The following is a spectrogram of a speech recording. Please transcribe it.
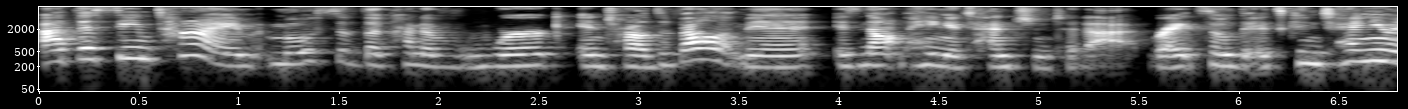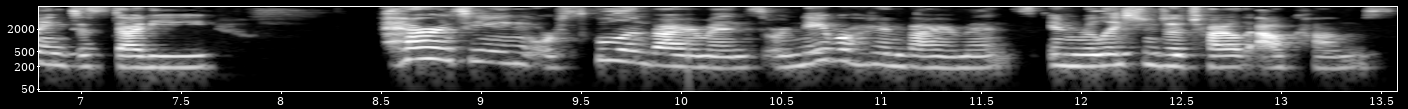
at the same time, most of the kind of work in child development is not paying attention to that, right? So it's continuing to study parenting or school environments or neighborhood environments in relation to child outcomes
